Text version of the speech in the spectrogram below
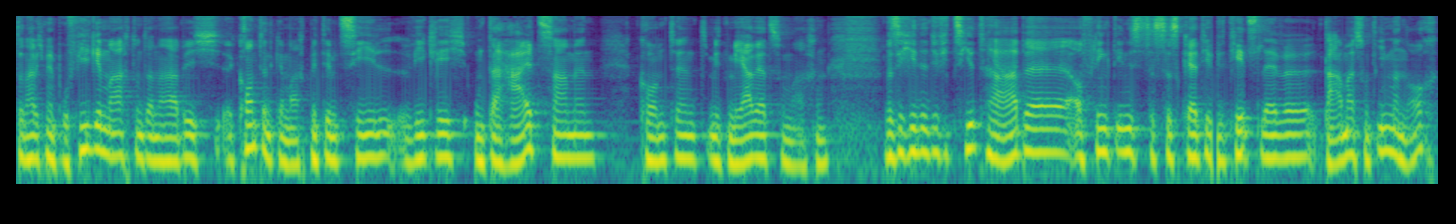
dann habe ich mein Profil gemacht und dann habe ich Content gemacht mit dem Ziel, wirklich unterhaltsamen Content mit Mehrwert zu machen. Was ich identifiziert habe auf LinkedIn ist, dass das Kreativitätslevel damals und immer noch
